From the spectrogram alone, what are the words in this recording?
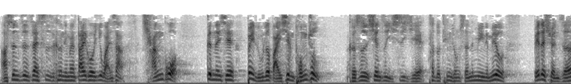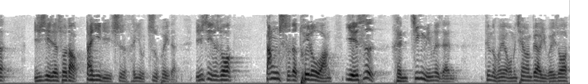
啊，甚至在狮子坑里面待过一晚上，强过跟那些被掳的百姓同住。可是先知以西结，他都听从神的命令，没有别的选择。以西结说到，但以理是很有智慧的。以西结说，当时的推罗王也是很精明的人。听众朋友，我们千万不要以为说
